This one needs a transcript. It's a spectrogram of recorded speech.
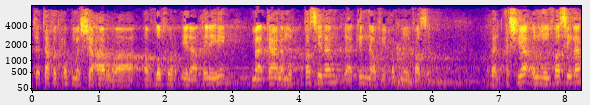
تأخذ حكم الشعر والظفر إلى آخره ما كان متصلا لكنه في حكم منفصل فالأشياء المنفصلة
